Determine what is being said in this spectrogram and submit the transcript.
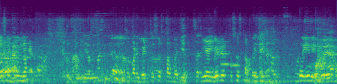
या साईड येऊन जा. वेट तसंच थांबायचं वेट वेट तसंच थांबायचं. हो येईल या.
